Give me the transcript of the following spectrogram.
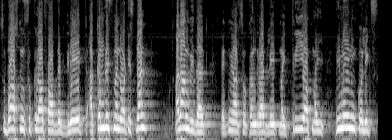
Shubhanshu Shukla for that great accomplishment what is done. Along with that, let me also congratulate my three of my remaining colleagues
